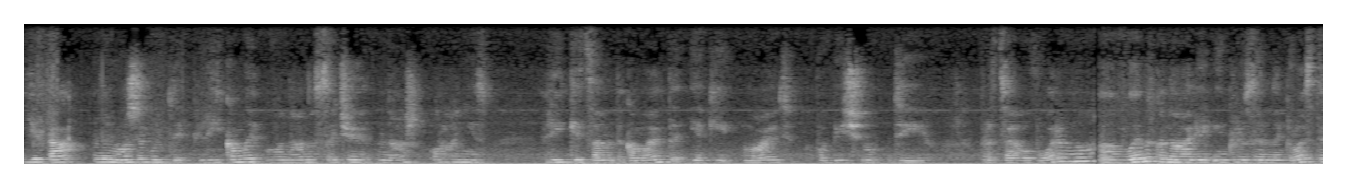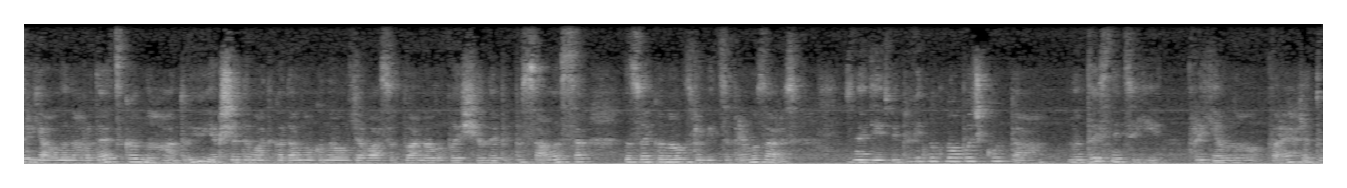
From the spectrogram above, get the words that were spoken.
Їда не може бути ліками, вона насичує наш організм. Ліки це медикаменти, які мають побічну дію. Про це говоримо. Ви на каналі Інклюзивний простір. Я Олена Гродецька. Нагадую, якщо тематика даного каналу для вас актуальна, але ви ще не підписалися на цей канал, зробіть це прямо зараз. Знайдіть відповідну кнопочку та натисніть її. Приємного перегляду.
